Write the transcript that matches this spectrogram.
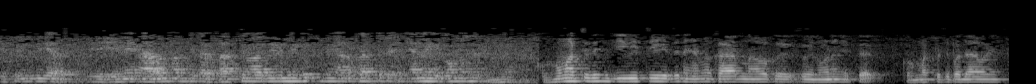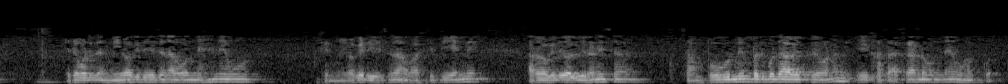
එතනදී අර එනේ ආරම්භත් එක සත්‍යවාදී වෙන එක ඉතින් අර පැත්තට යන්නේ කොහොමද කොහොමත් ඉතින් ජීවිතයේ යෙදෙන හැම කාරණාවක වෙනවනම් ඒක කොහොමත් ප්‍රතිපදාවනේ. එතකොට දැන් මේ වගේ දේශනා ඕනේ නැහැ නේ මොකද? කියන්නේ මේ වගේ දේශනා අවශ්‍ය තියෙන්නේ අර වගේ දේවල් වෙන නිසා සම්පූර්ණයෙන් ප්‍රතිපදාවෙත් වෙනවනම් ඒ කතා කරන්න ඕනේ නැහැ මොකක්වත්.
